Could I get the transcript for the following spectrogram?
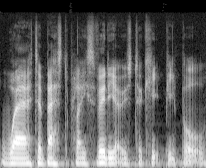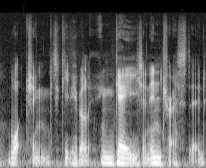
where to best place videos to keep people watching, to keep people engaged and interested.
